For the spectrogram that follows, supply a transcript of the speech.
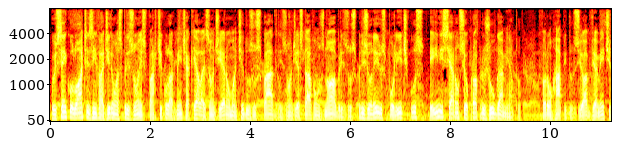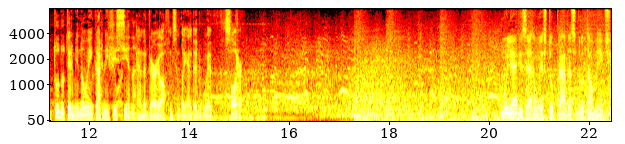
Os sem-culotes invadiram as prisões, particularmente aquelas onde eram mantidos os padres, onde estavam os nobres, os prisioneiros políticos, e iniciaram seu próprio julgamento foram rápidos e, obviamente, tudo terminou em carnificina. Mulheres eram estupradas brutalmente,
